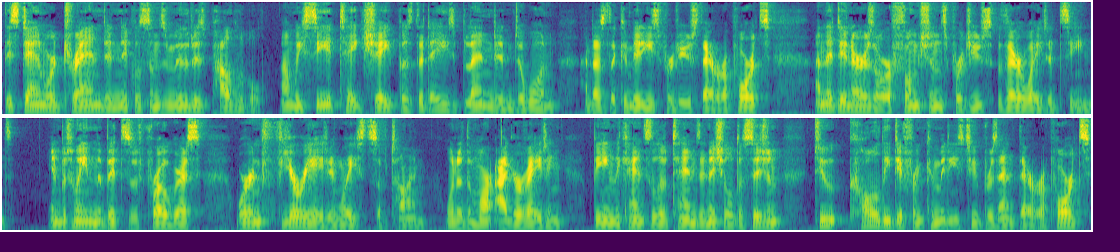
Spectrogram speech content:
This downward trend in Nicolson's mood is palpable, and we see it take shape as the days blend into one, and as the committees produce their reports, and the dinners or functions produce their weighted scenes. In between the bits of progress, were infuriating wastes of time, one of the more aggravating being the Council of Ten's initial decision to call the different committees to present their reports,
